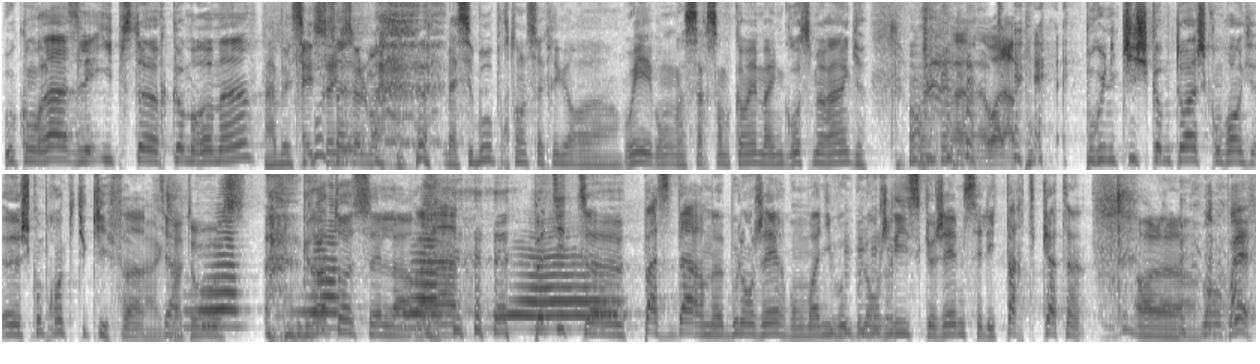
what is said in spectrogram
ou qu'on rase les hipsters comme Romain. Ah bah, c'est beau, Essaye ça. seulement. Bah, c'est beau pourtant le sacré cœur. euh. Oui, bon, ça ressemble quand même à une grosse meringue. Bon, euh, voilà, pour, pour une quiche comme toi, je comprends, euh, je comprends que tu kiffes. hein. Ah, gratos. Gratos celle-là. Petite euh, passe d'armes boulangère. Bon, moi, niveau boulangerie, ce que j'aime, c'est les tartes catins. Oh là là. Bon, bref,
